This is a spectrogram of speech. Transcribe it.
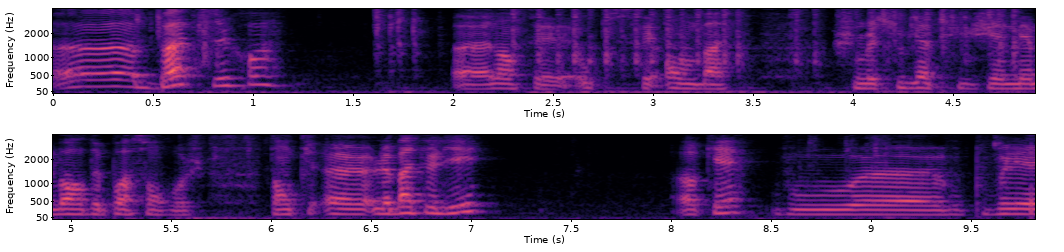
Bat, je crois? Non, c'est c'est Ombat. Je me souviens plus, j'ai une mémoire de poisson rouge. Donc, le batelier, ok, vous, vous pouvez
